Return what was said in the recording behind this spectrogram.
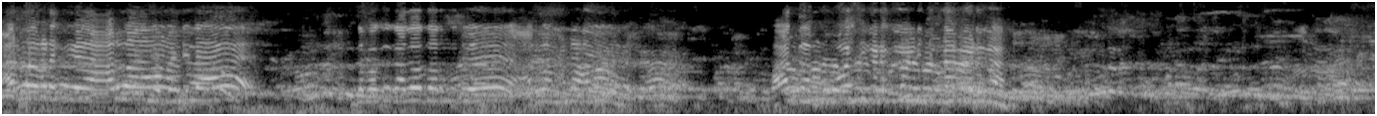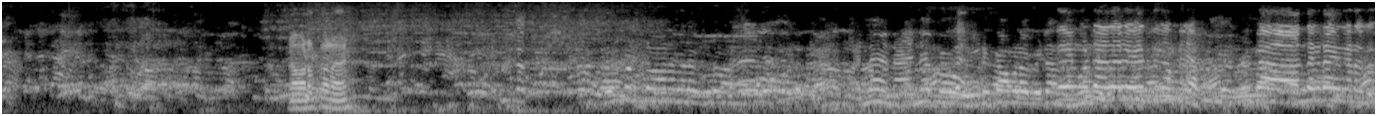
அருவா கிடக்கு அருவா வண்டியில. இந்த பக்கம் கதவை திறந்துட்டு அருவா முன்னாடி பார்த்து போசி கிடக்கு வண்டி சுடாம எடுங்க வணக்கண்ணே இப்ப அந்த கடை கிடக்கு.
